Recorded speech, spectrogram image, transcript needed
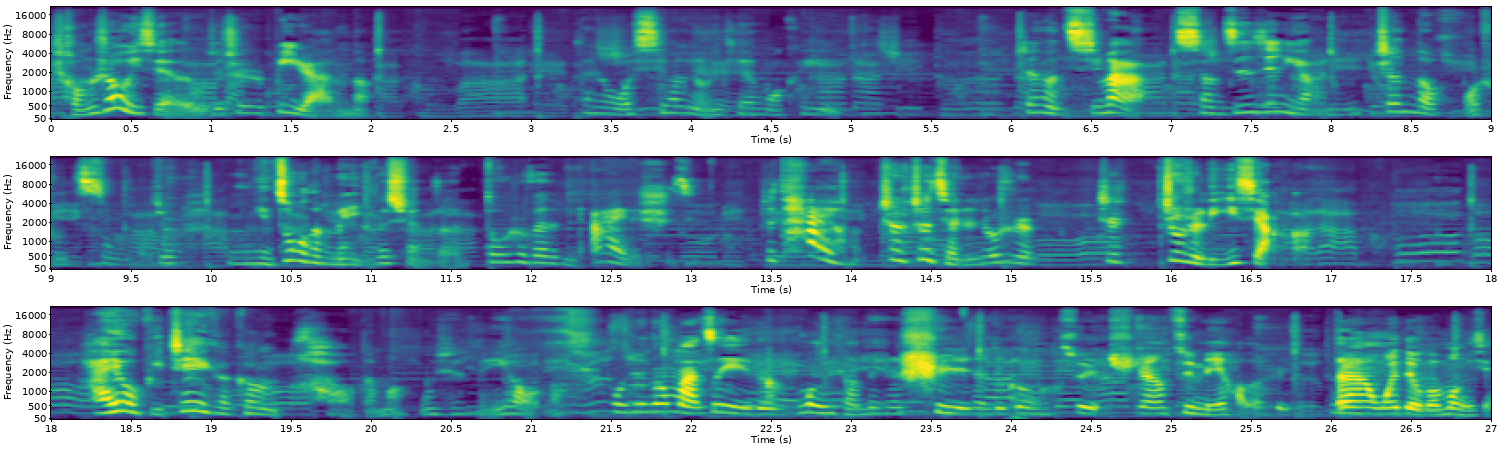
承受一些的，我觉得这是必然的。但是我希望有一天我可以真的，起码像金星一样，能真的活出自我。就是你做的每一个选择，都是为了你爱的事情。这太好，这这简直就是这就是理想啊！还有比这个更好的吗？我觉得没有了。我觉得能把自己的梦想变成事业，那就更最世界上最美好的事情。当然，我也得有个梦想。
